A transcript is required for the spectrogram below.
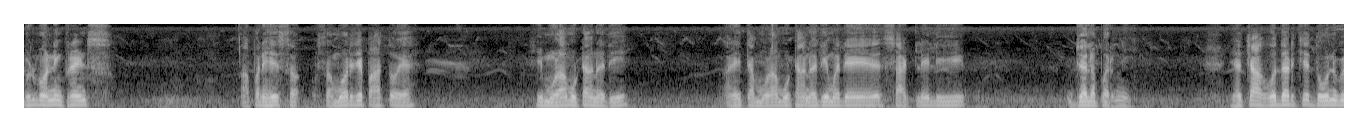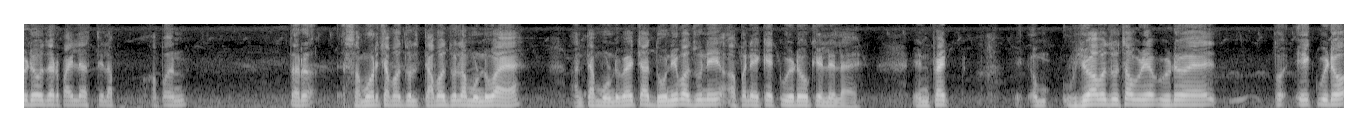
गुड मॉर्निंग फ्रेंड्स आपण हे स समोर जे पाहतो आहे ही मुळामुठा नदी आणि त्या मुळामुठा नदीमध्ये साठलेली जलपर्णी. ह्याच्या अगोदरचे दोन व्हिडिओ जर पाहिले असतील आपण तर समोरच्या बाजूला त्या बाजूला मुंडवा आहे आणि त्या मुंडव्याच्या दोन्ही बाजूने आपण एक एक व्हिडिओ केलेला आहे. इनफॅक्ट उजव्या बाजूचा व्हिडिओ आहे तो एक व्हिडिओ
